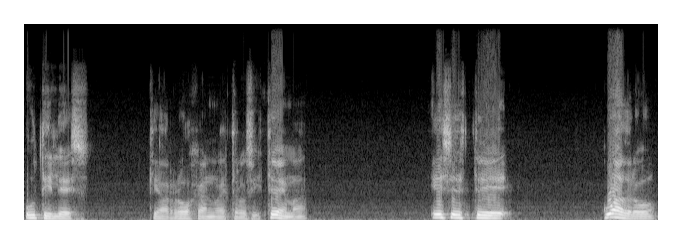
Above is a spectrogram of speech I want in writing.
útiles que arroja nuestro sistema es este cuadro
